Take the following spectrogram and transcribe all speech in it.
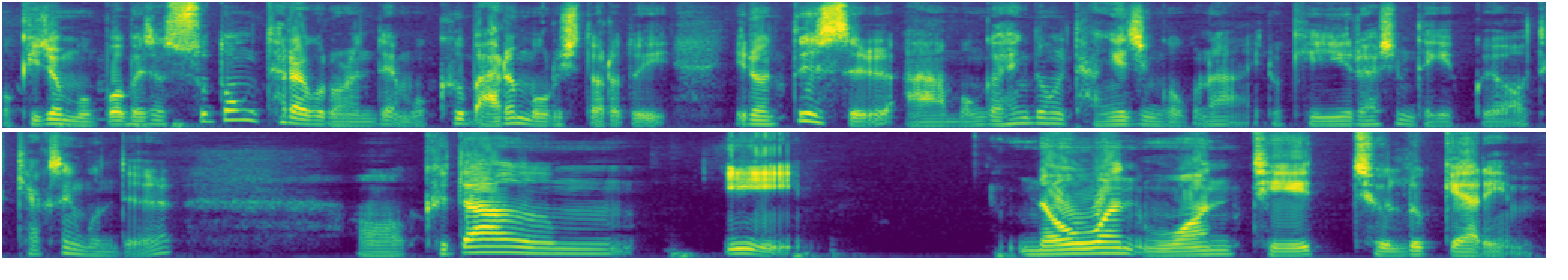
뭐 기존 문법에서 수동태라고 그러는데 뭐 그 말은 모르시더라도 이, 이런 뜻을 아 뭔가 행동을 당해진 거구나 이렇게 이해를 하시면 되겠고요. 특히 학생분들 어, 그 다음이 no one wanted to look at him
